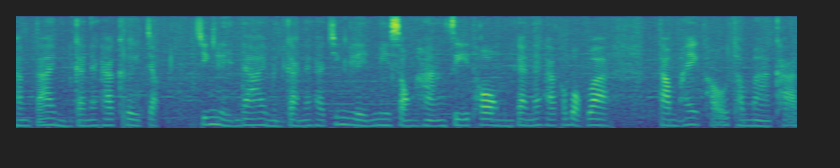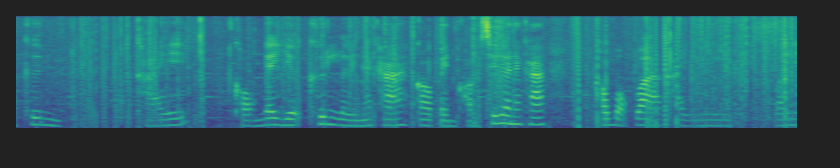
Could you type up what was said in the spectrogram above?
ทางใต้เหมือนกันนะคะ เคยจับจิ้งเหลนได้เหมือนกันนะคะ จิ้งเหลนมีสองหางสีทองเหมือนกันนะคะ เขาบอกว่าทำให้เขาทำมาค้าขึ้นขายของได้เยอะขึ้นเลยนะคะ ก็เป็นความเชื่อนะคะ เขาบอกว่าใครมีไว้ใน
